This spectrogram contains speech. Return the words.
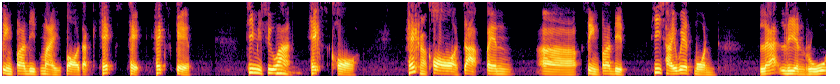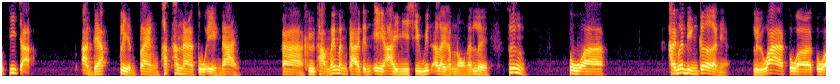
สิ่งประดิษฐ์ใหม่ต่อจาก Hextech Hexgate ที่มีชื่อว่าอืม Hexcore Hexcore จะเป็นอ่าสิ่งประดิษฐ์ที่ใช้เวทมนต์ และเรียนรู้ที่จะ adapt เปลี่ยนแปลงพัฒนาตัวเองได้ อ่า คือทำให้มันกลายเป็น AI มีชีวิตอะไรทำนองนั้นเลย ซึ่งตัวไฮเมอร์ดิงเกอร์เนี่ย หรือว่าตัวตัว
